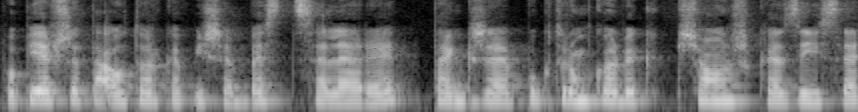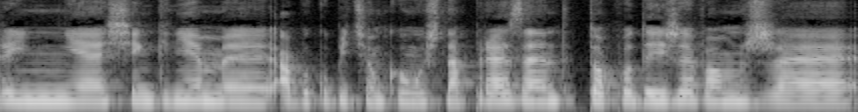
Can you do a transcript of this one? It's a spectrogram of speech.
Po pierwsze, ta autorka pisze bestsellery, także po którąkolwiek książkę z jej serii nie sięgniemy, aby kupić ją komuś na prezent, to podejrzewam, że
